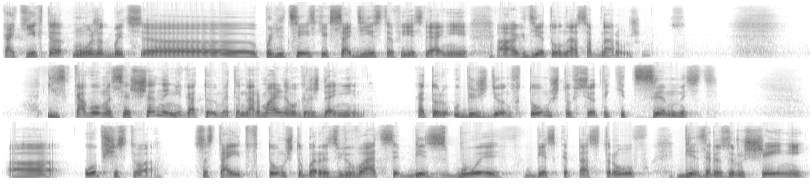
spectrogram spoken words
каких-то, может быть, э, полицейских садистов, если они э, где-то у нас обнаруживаются. Из кого мы совершенно не готовим, это нормального гражданина, который убежден в том, что все-таки ценность э, общества состоит в том, чтобы развиваться без сбоев, без катастроф, без разрушений,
